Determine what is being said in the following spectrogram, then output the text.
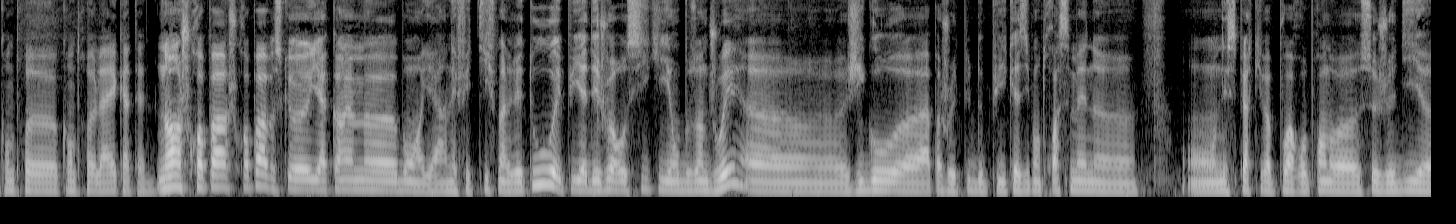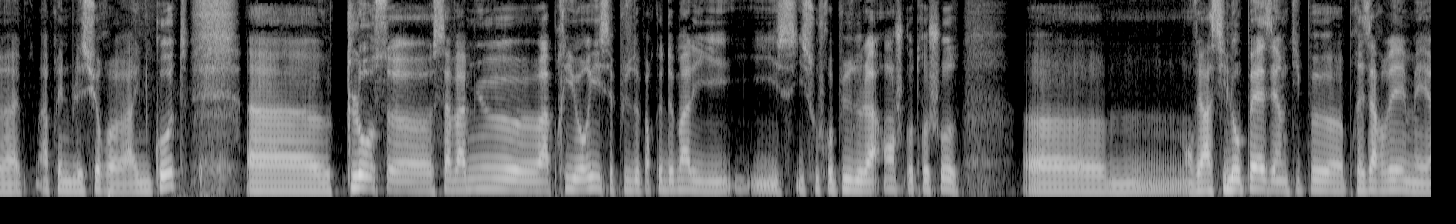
contre, contre la EC Athènes. Non, je crois pas, je crois pas, parce qu'il y a quand même, euh, bon, il y a un effectif malgré tout, et puis il y a des joueurs aussi qui ont besoin de jouer. Euh, Gigot euh, a pas joué depuis, quasiment trois semaines. euh, on espère qu'il va pouvoir reprendre euh, ce jeudi euh, après une blessure euh, à une côte. Euh, Klaus, euh, ça va mieux euh, a priori, c'est plus de peur que de mal. Il souffre plus de la hanche qu'autre chose. Euh, on verra si Lopez est un petit peu euh, préservé, mais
